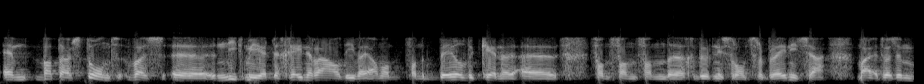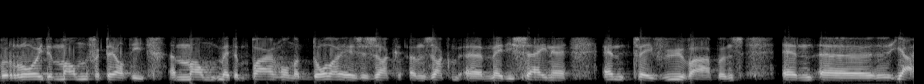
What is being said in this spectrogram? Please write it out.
En wat daar stond was niet meer de generaal die wij allemaal van de beelden kennen van, van, van de gebeurtenissen rond Srebrenica. Maar het was een berooide man, vertelt hij. Een man met een paar honderd dollar in zijn zak, een zak medicijnen en twee vuurwapens. En ja,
